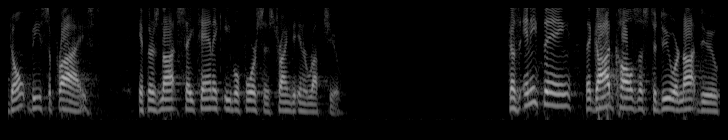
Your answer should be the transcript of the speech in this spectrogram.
don't be surprised if there's not satanic evil forces trying to interrupt you. Because anything that God calls us to do or not do,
